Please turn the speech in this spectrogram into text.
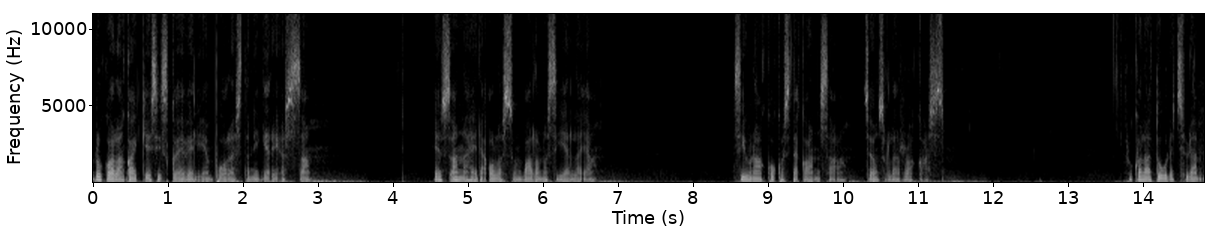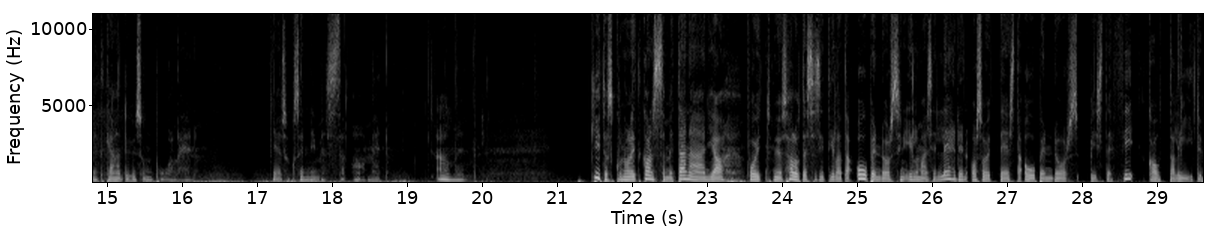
Rukoillaan kaikkien siskojen ja veljen puolesta Nigeriassa. Jeesus, anna heidän olla sun valona siellä ja siunaa koko sitä kansaa. Se on sulle rakas. Rukoillaan, että uudet sydämet kääntyy sun puoleen. Jeesuksen nimessä, amen. Amen. Kiitos kun olit kanssamme tänään ja voit myös halutessasi tilata Open Doorsin ilmaisen lehden osoitteesta opendoors.fi kautta liity.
